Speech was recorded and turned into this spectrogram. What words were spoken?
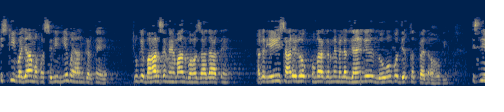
اس کی وجہ مفسرین یہ بیان کرتے ہیں، چونکہ باہر سے مہمان بہت زیادہ آتے ہیں۔ اگر یہی سارے لوگ عمرہ کرنے میں لگ جائیں گے، لوگوں کو دقت پیدا ہوگی۔ اس لیے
